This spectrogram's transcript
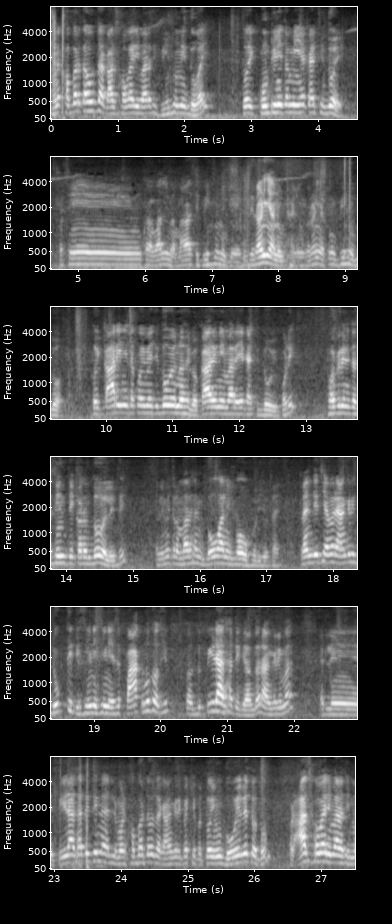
મને ખબર તો આવતા કે આજ સવારી મારાથી ભીનું નહીં ધોવાય તો એ કુંઠીની તમે એકાથી ધોઈ, પછી હું કહું, વાલીમાં મારાથી ભીનું નહીં ધોય પછી રણિયાનું ઉઠાડ્યું હું રણિયા, તું ભીનું દો તો એ કારીની તો કોઈ બેથી દોવે નહીં ગયો કારીની મારે એકાથી દોવી પડી. ભગરીની તો ચિંતી કરીને દોવી લીધી એટલે મિત્રો, મારે છે ને દોવાની બહુ ફૂર્યું થાય. ત્રણ દિવસથી અમારે આંગળી દુખતી હતી, ઝીણી ઝીણી, એટલે પાક નહોતો થયું પીડા થતી હતી અંદર આંગળીમાં. એટલે પીડા થતી હતી ને, એટલે મને ખબર તો કે આંગળી પેખી પણ તોય હું ધોઈ લેતો હતો. પણ આ સવારી મારાથી ન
